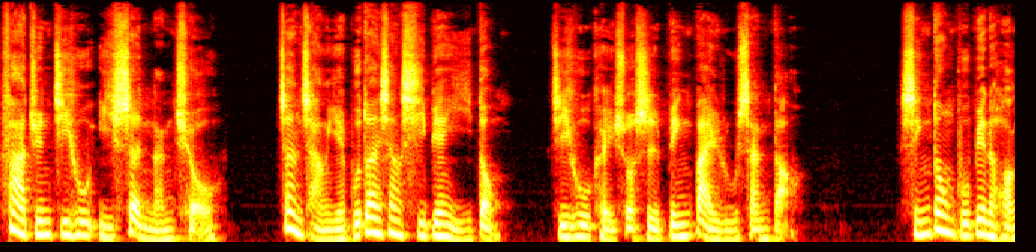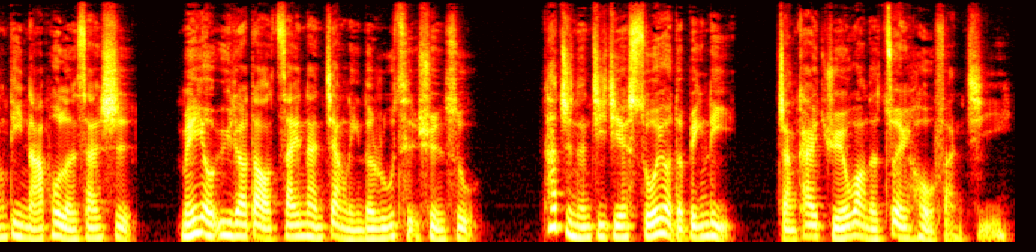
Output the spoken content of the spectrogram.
法军几乎一胜难求，战场也不断向西边移动，几乎可以说是兵败如山倒。行动不便的皇帝拿破仑三世没有预料到灾难降临得如此迅速。他只能集结所有的兵力，展开绝望的最后反击。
